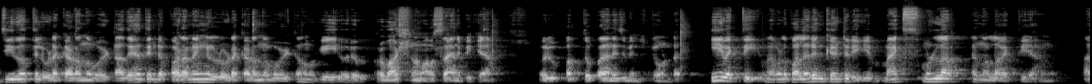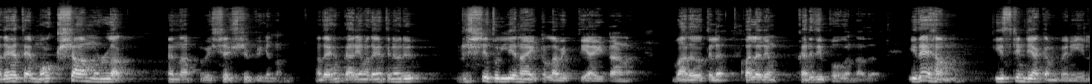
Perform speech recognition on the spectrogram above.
ജീവിതത്തിലൂടെ കടന്നുപോയിട്ട് അദ്ദേഹത്തിന്റെ പഠനങ്ങളിലൂടെ കടന്നുപോയിട്ട് നമുക്ക് ഈ ഒരു പ്രഭാഷണം അവസാനിപ്പിക്കാം. ഒരു പത്ത് പതിനഞ്ച് മിനിറ്റ് കൊണ്ട് ഈ വ്യക്തി നമ്മൾ പലരും കേട്ടിരിക്കും മാക്സ് മുള്ളർ എന്നുള്ള വ്യക്തിയാണ്. അദ്ദേഹത്തെ മോക്ഷ മുള്ളർ എന്ന് വിശേഷിപ്പിക്കുന്നു. അദ്ദേഹം കാര്യം അദ്ദേഹത്തിന് ഒരു ഋഷ്യതുല്യനായിട്ടുള്ള വ്യക്തിയായിട്ടാണ് ഭാരതത്തിൽ പലരും കരുതി പോകുന്നത് ഇദ്ദേഹം ഈസ്റ്റ് ഇന്ത്യ കമ്പനിയിൽ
